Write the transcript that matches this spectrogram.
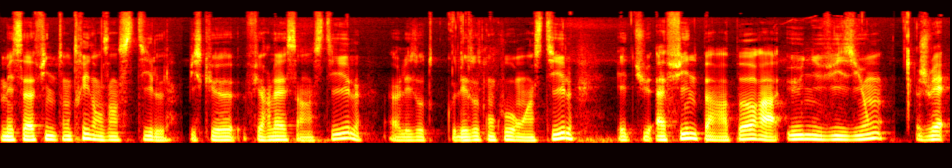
mais ça affine ton tri dans un style, puisque Fearless a un style, euh, les, autres, les autres concours ont un style, et tu affines par rapport à une vision. Je vais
